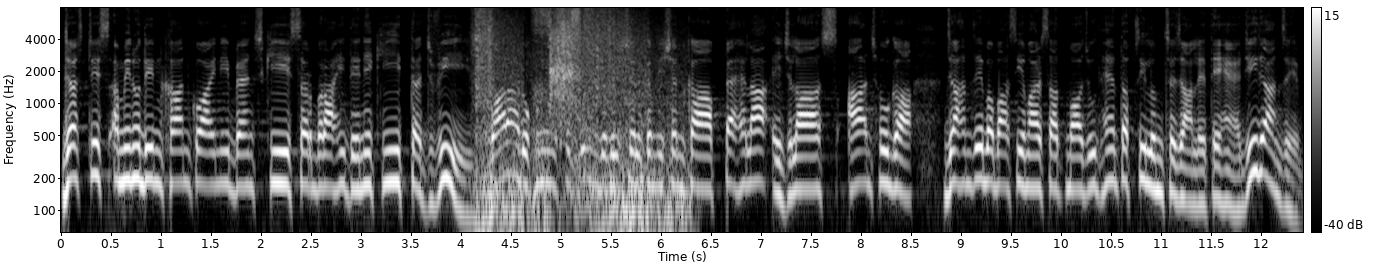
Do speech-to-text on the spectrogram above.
जस्टिस अमीनुद्दीन खान को आईनी बेंच की सरबराही देने की तजवीज़। बारह रुकनी सुप्रीम जुडिशल कमीशन का पहला इजलास आज होगा। जहानजेब अब्बासी हमारे साथ मौजूद हैं, तफसील उनसे जान लेते हैं। जी जहानजेब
